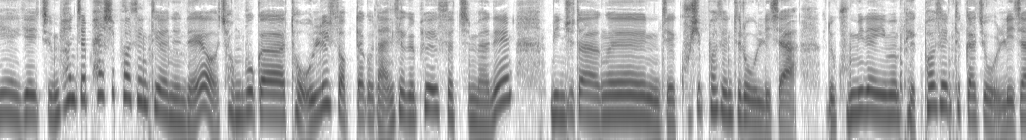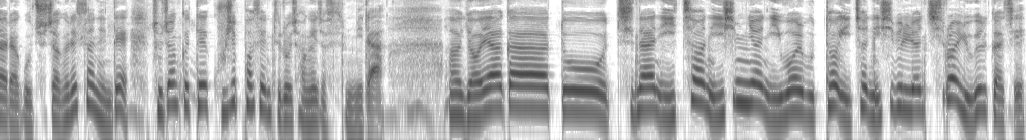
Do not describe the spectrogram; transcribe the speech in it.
예, 이게 지금 현재 80%였는데요. 정부가 더 올릴 수 없다고 난색을 표했었지만은 민주당은 이제 90%로 올리자 그리고 국민의힘은 100%까지 올리자라고 주장을 했었는데 조정 끝에 90%로 정해졌습니다. 어, 여야가 또 지난 2020년 2월부터 2021년 7월 6일까지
